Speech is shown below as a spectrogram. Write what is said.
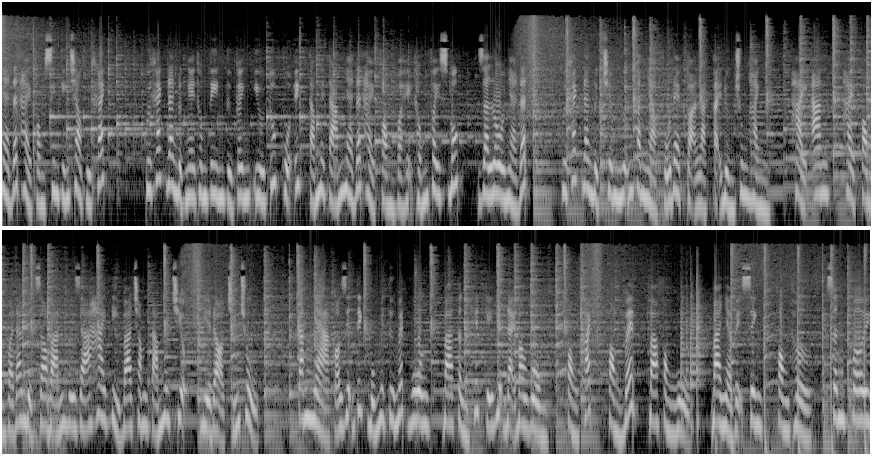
nhà đất Hải Phòng xin kính chào quý khách. Quý khách đang được nghe thông tin từ kênh YouTube của X88 nhà đất Hải Phòng và hệ thống Facebook, Zalo nhà đất. Quý khách đang được chiêm ngưỡng căn nhà phố đẹp tọa lạc tại đường Trung Hành, Hải An, Hải Phòng và đang được giao bán với giá 2 tỷ 380 triệu, bìa đỏ chính chủ. Căn nhà có diện tích 44 m2, 3 tầng thiết kế hiện đại bao gồm phòng khách, phòng bếp, 3 phòng ngủ, 3 nhà vệ sinh, phòng thờ, sân phơi,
